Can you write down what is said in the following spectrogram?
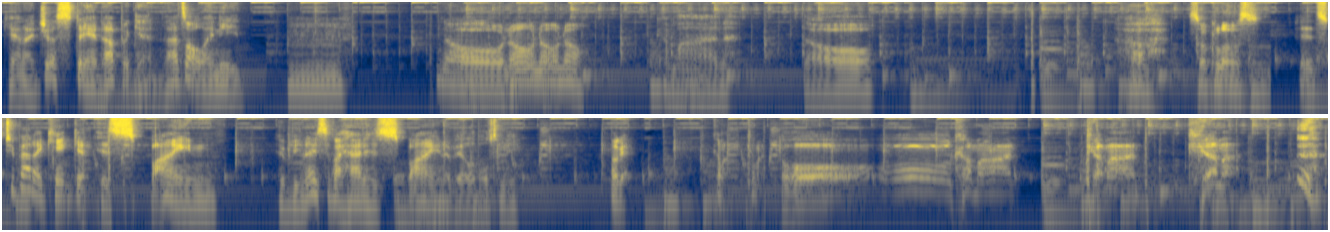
Can I just stand up again? That's all I need. Hmm. No, no, no, no. Come on. No. Oh, so close. It's too bad I can't get his spine. It would be nice if I had his spine available to me. Okay. Come on, come on. Oh, oh come on. Come on. Come on. Ugh.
